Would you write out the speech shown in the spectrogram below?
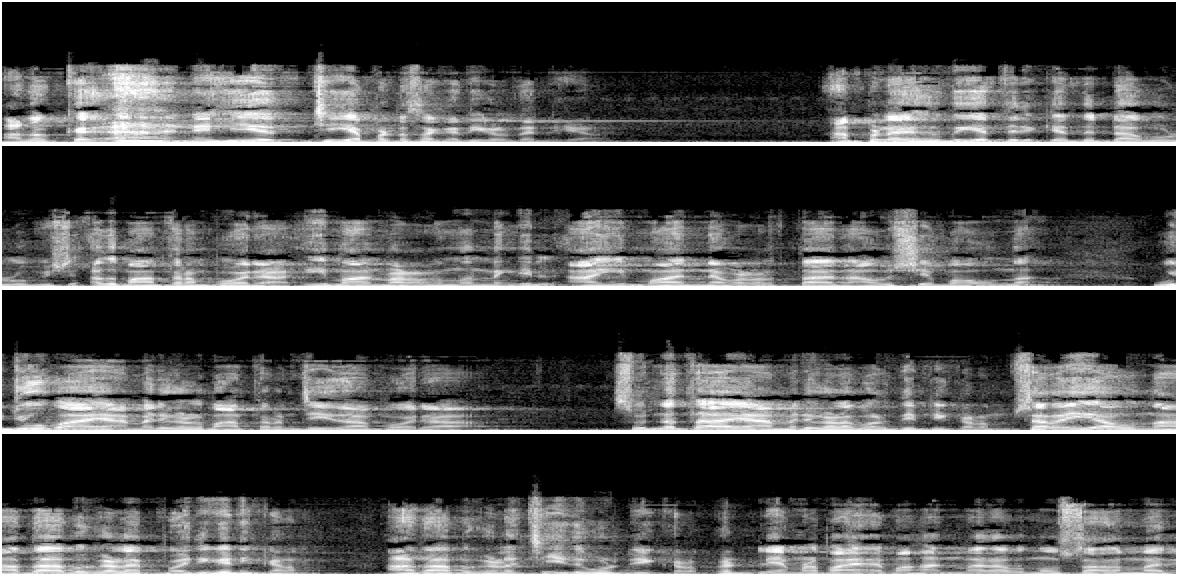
അതൊക്കെ നെഹിയ ചെയ്യപ്പെട്ട സംഗതികൾ തന്നെയാണ്. അപ്പോഴേ ഹൃദയത്തിലേക്ക് എന്തുണ്ടാവുള്ളൂ വിശ്വ അത് മാത്രം പോരാ. ഈമാൻ വളർന്നുണ്ടെങ്കിൽ ആ ഈമാനിനെ വളർത്താൻ ആവശ്യമാവുന്ന ഉജൂബായ അമലുകൾ മാത്രം ചെയ്താൽ പോരാ. സുന്നത്തായ അമലുകളെ വർദ്ധിപ്പിക്കണം. ശറയ്യാവുന്ന ആദാബുകളെ പരിഗണിക്കണം. ആദാബുകളെ ചെയ്തുകൊണ്ടിരിക്കണം. കണ്ടില്ലേ? നമ്മളെ പഴയ മഹാന്മാരാവുന്ന ഉസ്താദന്മാർ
